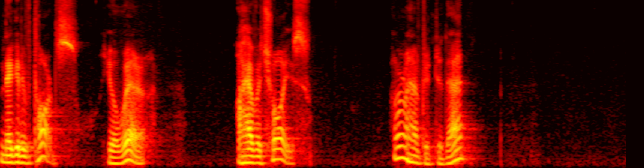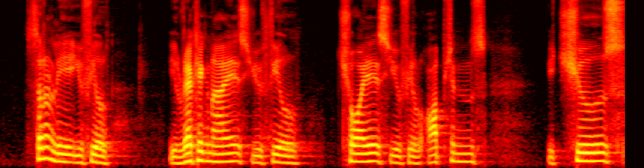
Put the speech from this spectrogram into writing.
negative thoughts. You're aware. I have a choice. I don't have to do that suddenly you feel, you recognize, you feel choice, you feel options, you choose,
